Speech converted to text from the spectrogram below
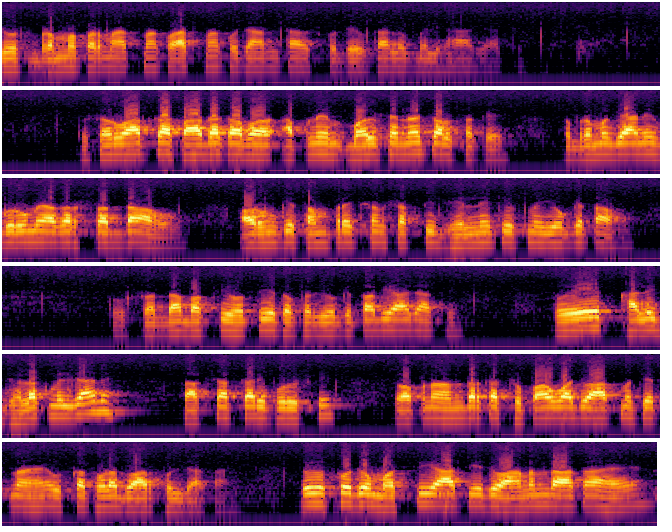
जो उस ब्रह्म परमात्मा को, आत्मा को जानता है, उसको देवता लोग बलिहार जाते तो शुरुआत का साधक अब अपने बल से न चल सके तो ब्रह्मज्ञानी गुरु में अगर श्रद्धा हो और उनकी संप्रेक्षण शक्ति झेलने की उसमें योग्यता हो तो श्रद्धा भक्ति होती है तो फिर योग्यता भी आ जाती है। तो एक खाली झलक मिल जाए ना, साक्षात्कारी पुरुष की तो अपना अंदर का छुपा हुआ जो आत्म चेतना है, उसका थोड़ा द्वार खुल जाता है। फिर तो उसको जो मस्ती आती है, जो आनंद आता है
